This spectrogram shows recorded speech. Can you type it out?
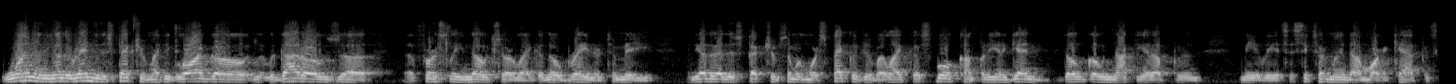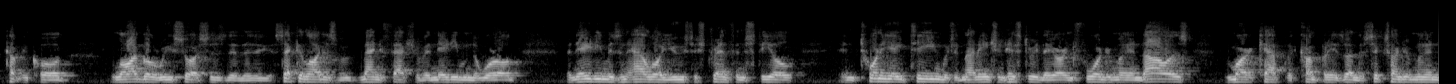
One on the other end of the spectrum, I think Largo, Ligado's uh, uh, first lien notes are like a no-brainer to me. On the other end of the spectrum, somewhat more speculative, I like a small company. And again, don't go knocking it up immediately. It's a $600 million market cap. It's a company called Largo Resources. They're the second largest manufacturer of vanadium in the world. Vanadium is an alloy used to strengthen steel in 2018, which is not ancient history, they earned $400 million. market cap of the company is under $600 million.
